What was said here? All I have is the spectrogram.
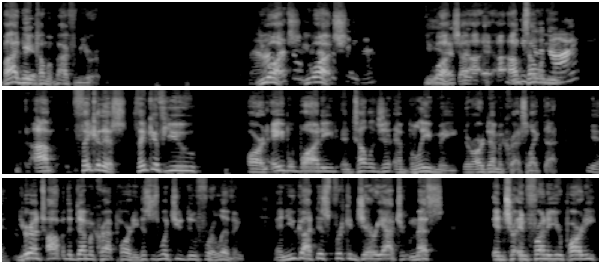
Biden ain't coming back from Europe. Well, You watch, a- you watch. You Yeah, watch. that's I, a- I, I'm think he's gonna telling you. die? Um, think of this. Think if you are an able-bodied, intelligent, and believe me, there are Democrats like that. Yeah. You're on top of the Democrat Party. This is what you do for a living, and you got this freaking geriatric mess in tr- in front of your party,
